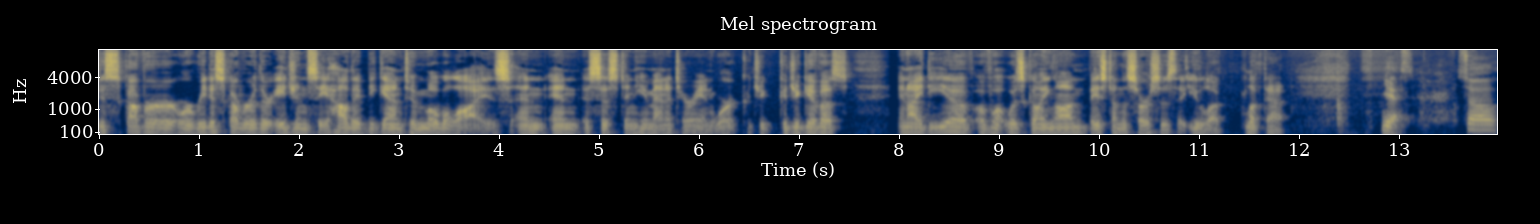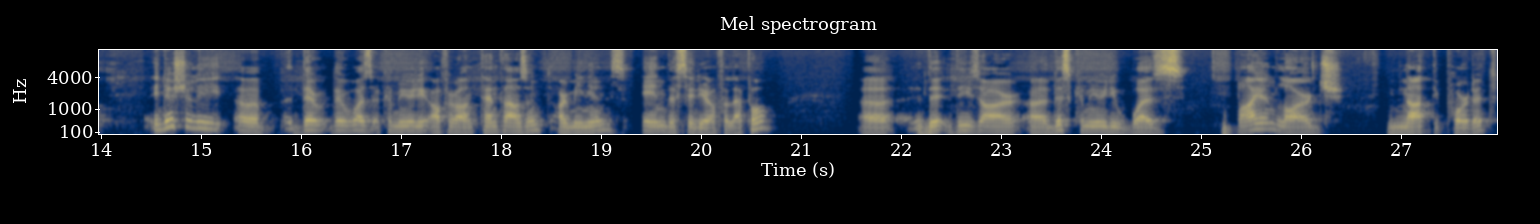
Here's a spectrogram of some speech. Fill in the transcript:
discover or rediscover their agency, how they began to mobilize and, and assist in humanitarian work. Could you could you give us an idea of, of what was going on based on the sources that you look, looked at? Yes. So initially, uh, there there was a community of around ten thousand Armenians in the city of Aleppo. Uh, th- these are uh, this community was by and large not deported,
